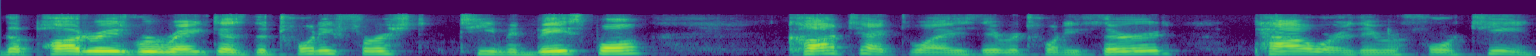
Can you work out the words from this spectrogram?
the Padres were ranked as the 21st team in baseball. Contact wise, they were 23rd. Power, they were 14th.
